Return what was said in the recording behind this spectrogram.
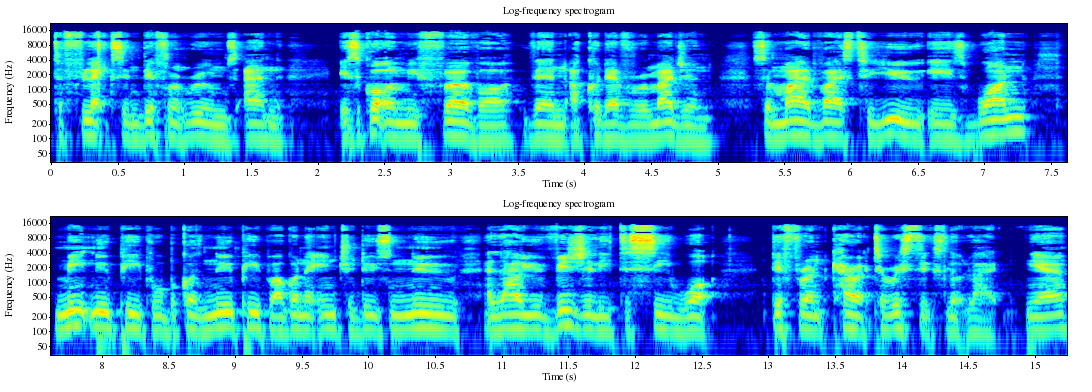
to flex in different rooms and it's gotten me further than I could ever imagine. So my advice to you is one, meet new people because new people are going to introduce new, allow you visually to see what different characteristics look like. Yeah,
